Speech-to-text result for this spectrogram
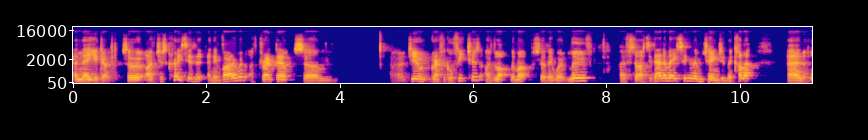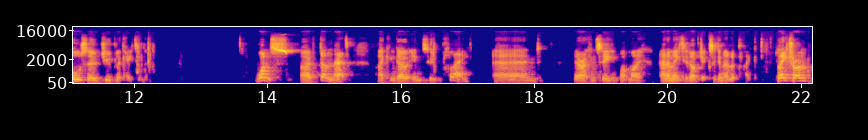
And there you go. So I've just created an environment. I've dragged out some uh, geographical features. I've locked them up so they won't move. I've started animating them, changing the color, and also duplicating them. Once I've done that, I can go into play and there I can see what my animated objects are going to look like. Later on,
